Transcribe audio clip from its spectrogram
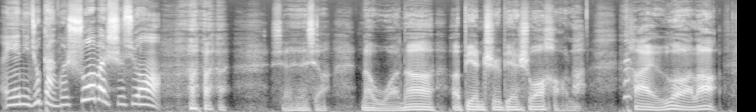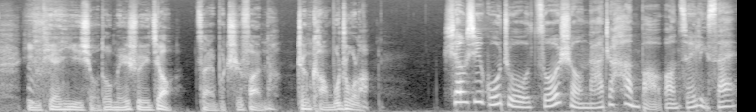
哎呀，你就赶快说吧，师兄。哈哈，行行行，那我呢？呃，边吃边说好了。太饿了，一天一宿都没睡觉，再不吃饭呢，真扛不住了。湘西谷主左手拿着汉堡往嘴里塞。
